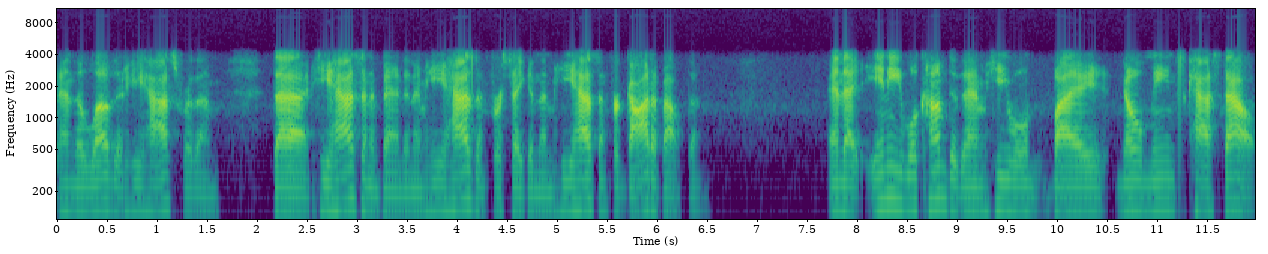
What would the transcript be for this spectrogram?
and the love that He has for them, that He hasn't abandoned them, He hasn't forsaken them, He hasn't forgot about them, and that any will come to them, He will by no means cast out.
